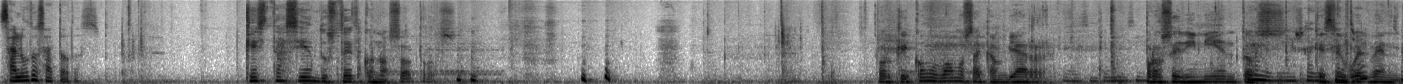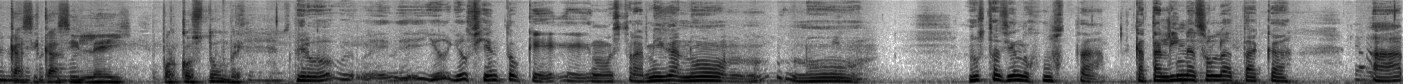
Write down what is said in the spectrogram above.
Saludos a todos. ¿Qué está haciendo usted con nosotros? Porque ¿cómo vamos a cambiar procedimientos que se vuelven casi casi ley por costumbre? Pero eh, yo, yo siento que eh, nuestra amiga no, no, no está siendo justa. Catalina solo ataca a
